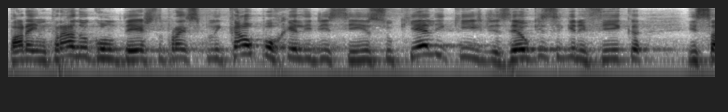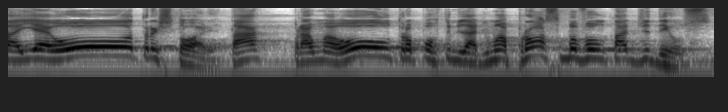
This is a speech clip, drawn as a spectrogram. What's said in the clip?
para entrar no contexto, para explicar o porquê ele disse isso, o que ele quis dizer, o que significa. Isso aí é outra história, tá? Para uma outra oportunidade, uma próxima vontade de Deus.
